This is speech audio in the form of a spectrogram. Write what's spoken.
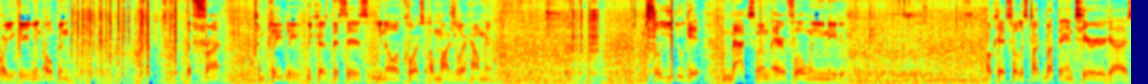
or you can even open the front completely because this is, you know, of course, a modular helmet. So you do get maximum airflow when you need it. Okay, so let's talk about the interior, guys.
